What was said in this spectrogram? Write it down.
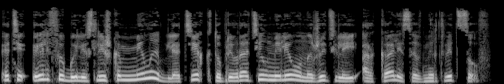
Эти эльфы были слишком милы для тех, кто превратил миллионы жителей Аркалиса в мертвецов.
